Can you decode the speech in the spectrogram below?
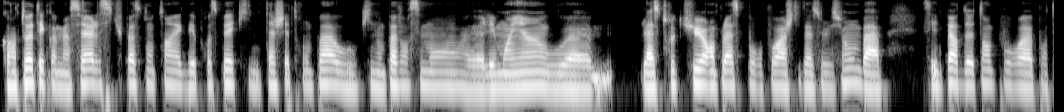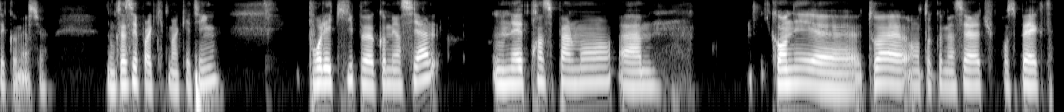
quand toi, tu es commercial, si tu passes ton temps avec des prospects qui ne t'achèteront pas ou qui n'ont pas forcément, les moyens ou, la structure en place pour pouvoir acheter ta solution, bah, c'est une perte de temps pour, pour tes commerciaux. Donc ça, c'est pour l'équipe marketing. Pour l'équipe, commerciale, on aide principalement quand on est, toi, en tant que commercial, tu prospectes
